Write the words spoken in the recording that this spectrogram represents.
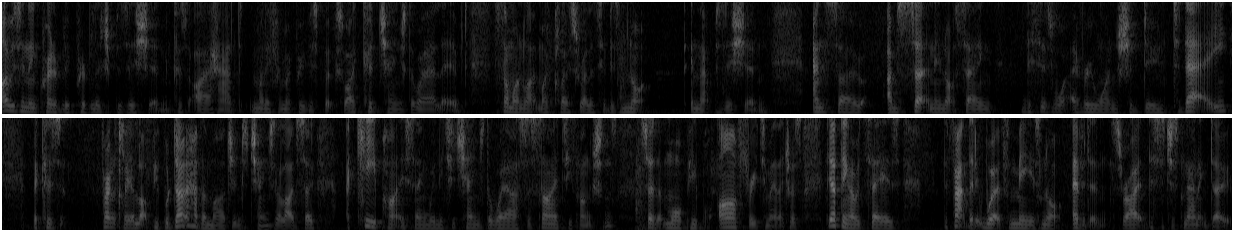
I was in an incredibly privileged position because I had money from my previous book, so I could change the way I lived. Someone like my close relative is not in that position. And so I'm certainly not saying this is what everyone should do today because frankly a lot of people don't have the margin to change their lives so a key part is saying we need to change the way our society functions so that more people are free to make that choice the other thing i would say is the fact that it worked for me is not evidence, right? This is just an anecdote.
